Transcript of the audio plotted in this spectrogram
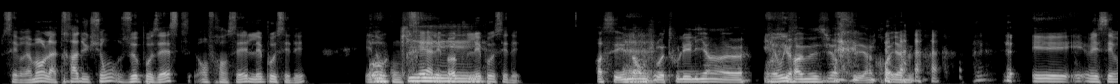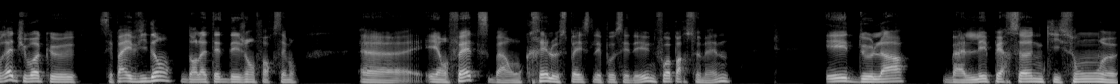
C'est vraiment la traduction The Possessed en français, Les Possédés. Et donc, on crée à l'époque Les Possédés. Oh, c'est énorme, je vois tous les liens euh, au fur et à mesure, c'est incroyable. et, mais c'est vrai, tu vois que c'est pas évident dans la tête des gens forcément. Euh, et en fait, bah, on crée le space Les Possédés une fois par semaine. Et de là bah, les personnes qui sont euh,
